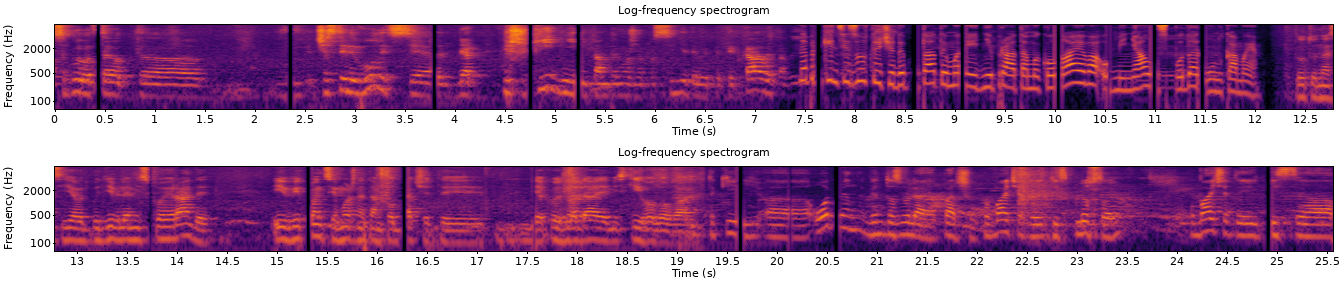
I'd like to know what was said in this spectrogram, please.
Особливо це от е, частини вулиць е, для пішохідні, там де можна посидіти, випити кави. Там. Наприкінці зустрічі депутати мерії Дніпра та Миколаєва обмінялись подарунками. Тут у нас є от будівля міської ради, і в віконці можна там побачити, як виглядає міський голова. Такий е, обмін він дозволяє перше побачити якісь плюси, побачити якісь, е,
